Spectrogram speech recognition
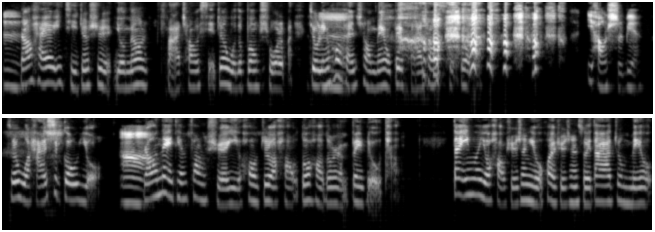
嗯，然后还有一题就是有没有罚抄写，这个我都不用说了吧。九零后嗯很少没有被罚抄写过吧，一行十遍，所以我还是勾有。嗯，然后那天放学以后，就有好多好多人被留堂，但因为有好学生也有坏学生，所以大家就没有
